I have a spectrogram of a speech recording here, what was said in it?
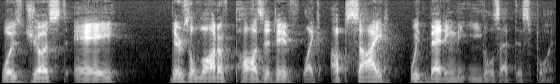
was just a there's a lot of positive like upside with betting the Eagles at this point?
